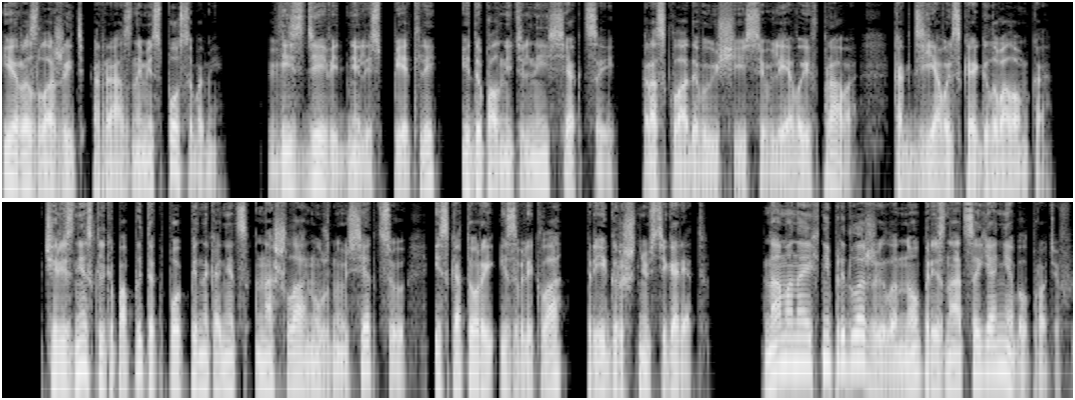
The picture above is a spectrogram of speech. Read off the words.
и разложить разными способами. Везде виднелись петли и дополнительные секции, раскладывающиеся влево и вправо, как дьявольская головоломка. Через несколько попыток Поппи, наконец, нашла нужную секцию, из которой извлекла пригоршню сигарет. Нам она их не предложила, но, признаться, я не был против.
